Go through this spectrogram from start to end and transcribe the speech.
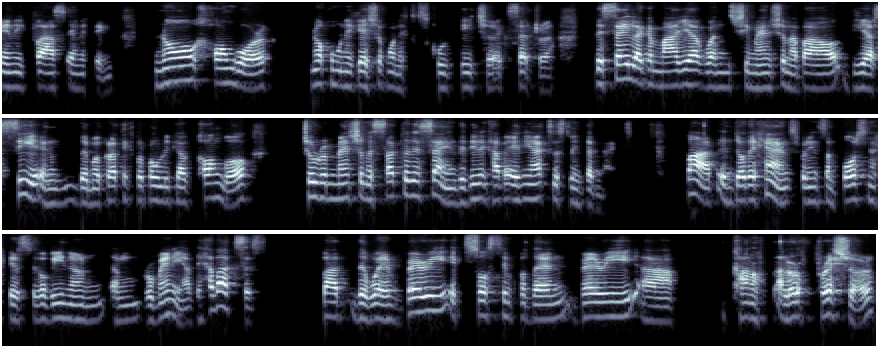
any class, anything. No homework, no communication with a school teacher, etc. They say like Maya when she mentioned about DRC and Democratic Republic of Congo, children mentioned exactly the same. They didn't have any access to internet. But on the other hand, for instance, Bosnia Herzegovina and, and Romania, they have access, but they were very exhausting for them, very uh, kind of a lot of pressure.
